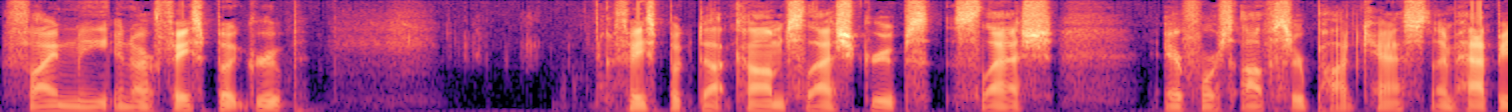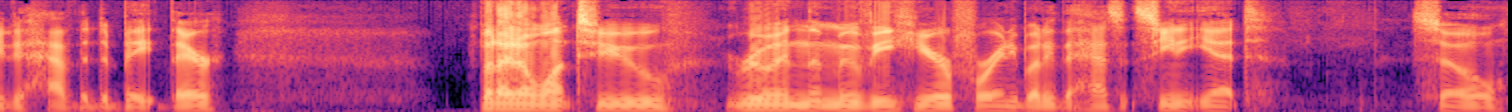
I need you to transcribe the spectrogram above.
find me in our Facebook group, facebook.com slash groups slash Air Force Officer Podcast. I'm happy to have the debate there. But I don't want to ruin the movie here for anybody that hasn't seen it yet. So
